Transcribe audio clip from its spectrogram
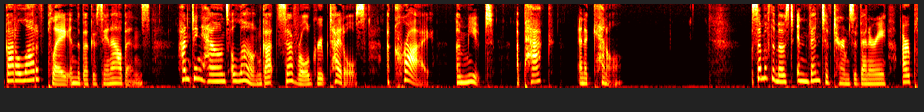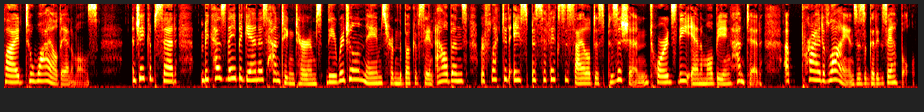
got a lot of play in the Book of St. Albans. Hunting hounds alone got several group titles a cry, a mute, a pack, and a kennel. Some of the most inventive terms of venery are applied to wild animals. Jacob said, because they began as hunting terms, the original names from the Book of St. Albans reflected a specific societal disposition towards the animal being hunted. A pride of lions is a good example.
